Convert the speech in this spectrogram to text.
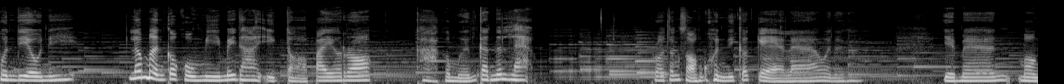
คนเดียวนี้ แล้วมันก็คงมีไม่ได้อีกต่อไปหรอกข้าก็เหมือนกันนั่นแหละ เพราะทั้งสองคนนี้ก็แก่แล้วนะคะยายแม้นมอง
